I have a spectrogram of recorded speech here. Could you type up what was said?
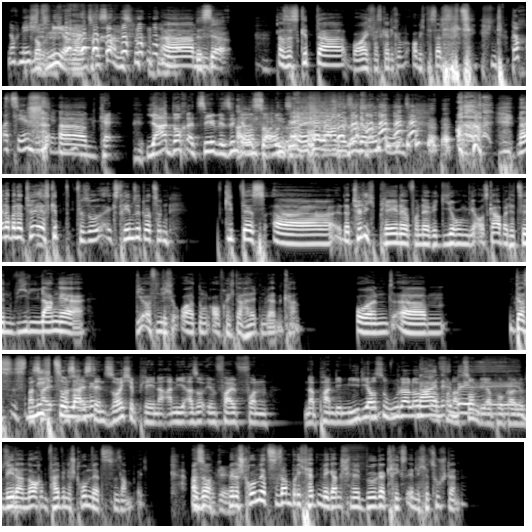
Noch nicht. Noch nie, aber interessant. Ähm, Das ist ja, also es gibt da, boah, ich weiß gar nicht, ob, ich das alles erzählen darf. Doch, erzähl ein bisschen. Ähm, Okay. Ja, doch, erzähl, wir sind ja Alles unter sagen. uns. ja, wir sind ja unter uns. Nein, aber natürlich, es gibt für so Extremsituationen gibt es äh, natürlich Pläne von der Regierung, die ausgearbeitet sind, wie lange die öffentliche Ordnung aufrechterhalten werden kann. Und ähm, das ist Was, nicht so was lange. heißt denn solche Pläne, Andi? Also im Fall von einer Pandemie, die aus dem Ruder läuft, Nein, oder von einer äh, Zombie-Apokalypse? Weder noch, im Fall, wenn das Stromnetz zusammenbricht. Also, so, okay. wenn das Stromnetz zusammenbricht, hätten wir ganz schnell bürgerkriegsähnliche Zustände.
